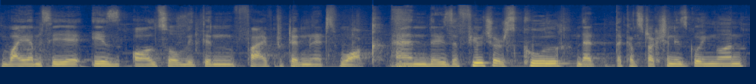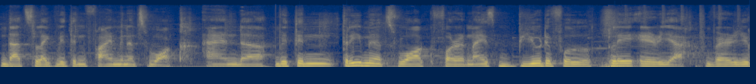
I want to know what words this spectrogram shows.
YMCA is also within 5 to 10 minutes walk. And there is a future school that the construction is going on. That's like within 5 minutes walk. And uh, within 3 minutes walk for a nice beautiful play area where you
